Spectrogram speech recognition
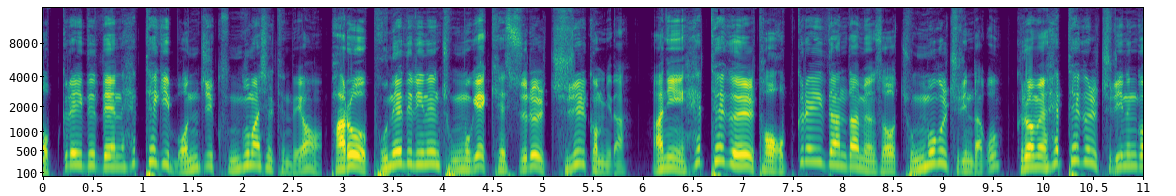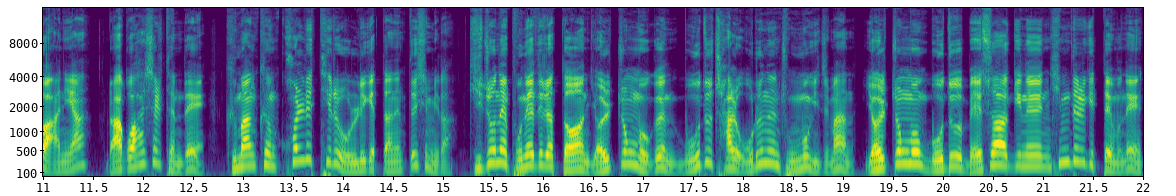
업그레이드 된 혜택이 뭔지 궁금하실 텐데요. 바로 보내드리는 종목의 개수를 줄일 겁니다. 아니 혜택을 더 업그레이드 한다면서 종목을 줄인다고? 그러면 혜택을 줄이는 거 아니야? 라고 하실 텐데 그만큼 퀄리티를 올리겠다는 뜻입니다. 기존에 보내드렸던 10종목은 모두 잘 오르는 종목이지만 10종목 모두 매수하기는 힘들기 때문에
